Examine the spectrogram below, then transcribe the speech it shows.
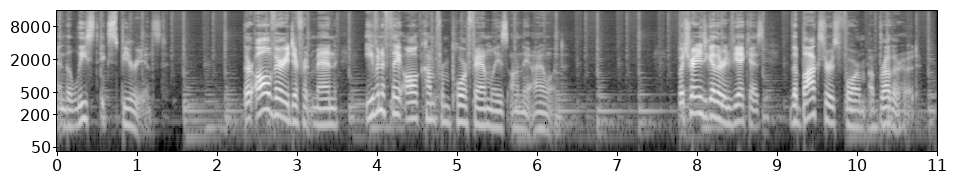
and the least experienced. They're all very different men, even if they all come from poor families on the island. But training together in Vieques, the boxers form a brotherhood.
